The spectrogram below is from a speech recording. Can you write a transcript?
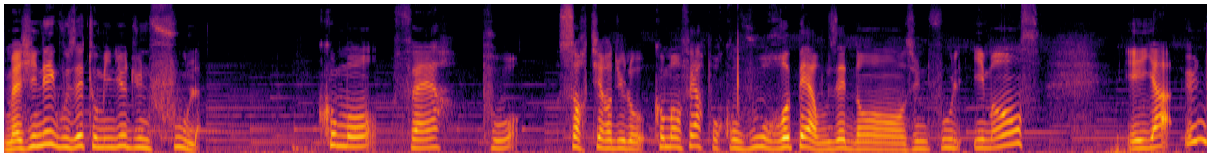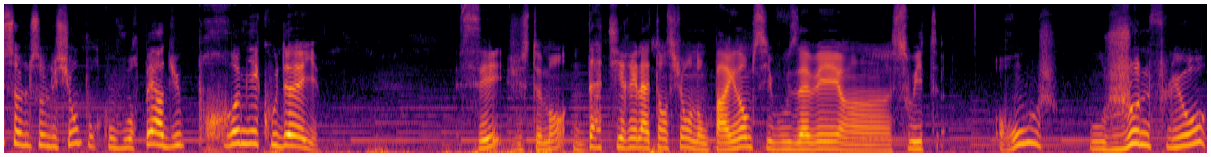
imaginez que vous êtes au milieu d'une foule. Comment faire pour sortir du lot? Comment faire pour qu'on vous repère? Vous êtes dans une foule immense et il y a une seule solution pour qu'on vous repère du premier coup d'œil. C'est justement d'attirer l'attention. Donc par exemple, si vous avez un suite rouge ou jaune fluo,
